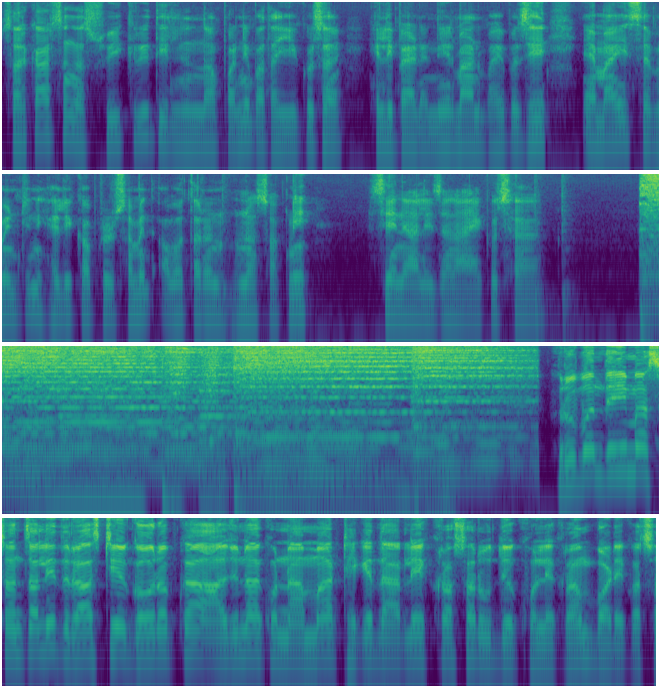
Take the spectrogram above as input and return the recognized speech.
सरकारसँग स्वीकृति लिन नपर्ने बताइएको छ। हेलिप्याड निर्माण भएपछि एमआई सेभेन्टिन हेलिकप्टर समेत अवतरण हुन सक्ने सेनाले जनाएको छ। रूपन्देहीमा सञ्चालित राष्ट्रिय गौरवका आयोजनाको नाममा ठेकेदारले क्रसर उद्योग खोल्ने क्रम बढेको छ।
